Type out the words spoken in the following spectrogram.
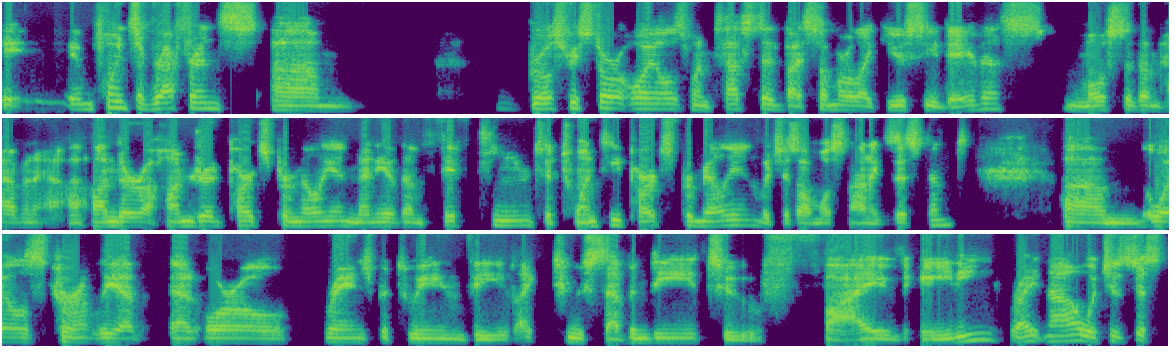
i in points of reference, um, grocery store oils, when tested by somewhere like UC Davis, most of them have an uh, under 100 parts per million, many of them 15 to 20 parts per million, which is almost non existent. Um, oils currently at, at Oro range between the like 270 to 580 right now, which is just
